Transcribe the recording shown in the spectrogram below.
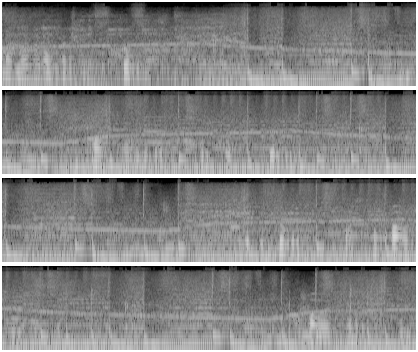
만남의 광장에서 북쪽으로 다운타운으로 향하고 있고 북쪽이 나 스타파워 지르고 스타파워에서 먼저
